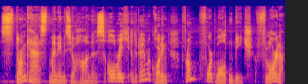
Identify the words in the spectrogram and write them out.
Stormcast. My name is Johannes Ulrich, and today I'm recording from Fort Walton Beach, Florida.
